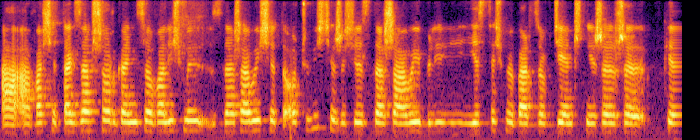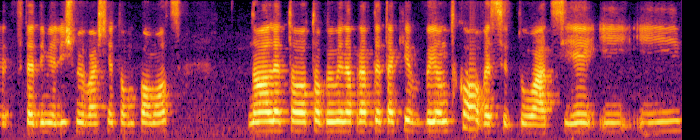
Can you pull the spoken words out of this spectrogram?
a, a właśnie tak zawsze organizowaliśmy, zdarzały się to, oczywiście, że się zdarzały i byli, jesteśmy bardzo wdzięczni, że, że wtedy mieliśmy właśnie tą pomoc, no ale to, to były naprawdę takie wyjątkowe sytuacje i, i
